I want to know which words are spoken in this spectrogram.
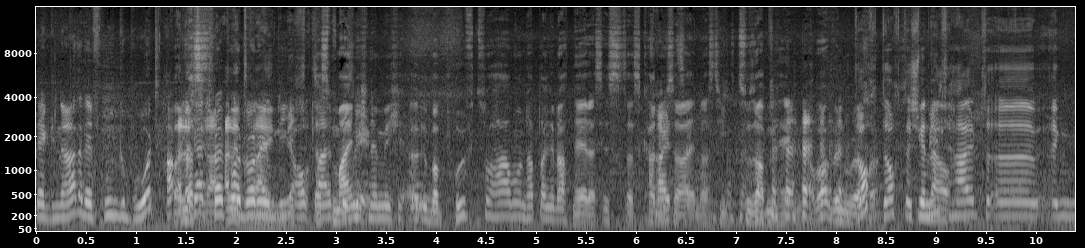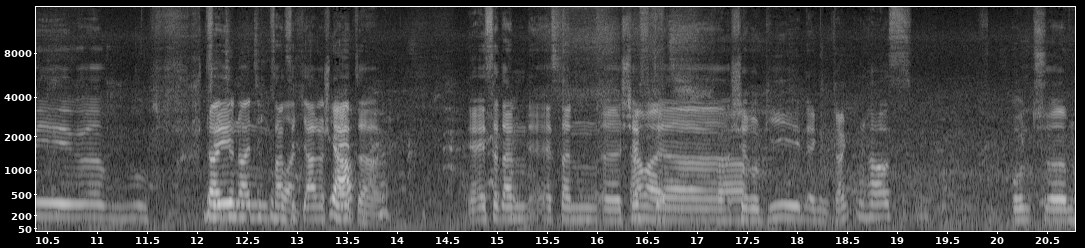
der Gnade der frühen Geburt, habe ich das ja Trapper John MD nicht. auch Das meine ich nämlich äh, überprüft zu haben und habe dann gedacht, nee, das, ist, das kann nicht 13. sein, dass die zusammenhängen. Aber wenn du Doch, doch, das spielt Genau. halt äh, irgendwie äh, 1990 10, 20 Jahre Ja. später. Er ist ja dann, er ist dann äh, Chef Damals, der ja. Chirurgie in irgendeinem Krankenhaus. Und ähm,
